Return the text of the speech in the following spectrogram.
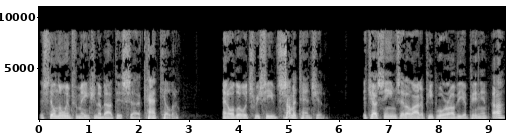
There's still no information about this uh, cat killer. And although it's received some attention, it just seems that a lot of people are of the opinion, ah,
